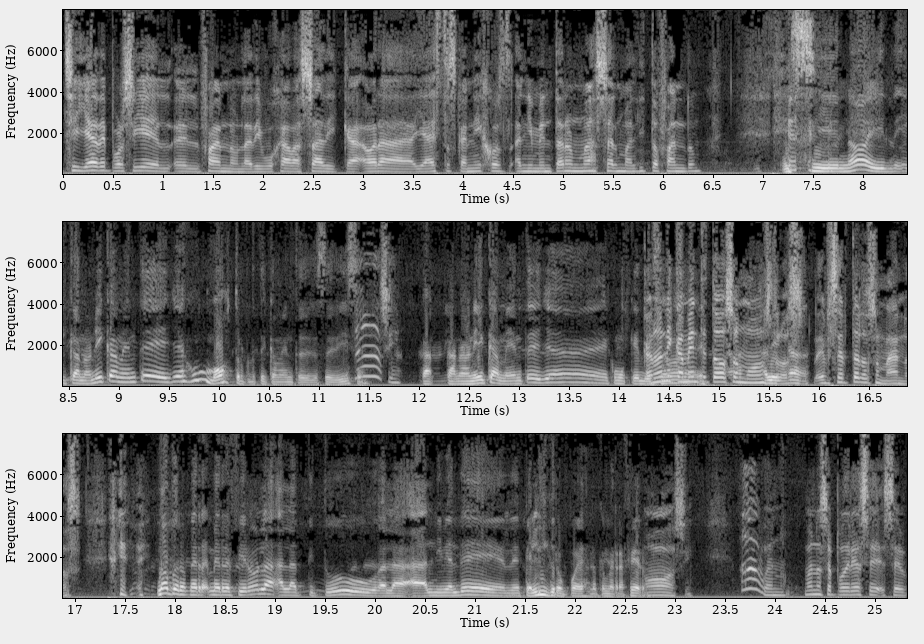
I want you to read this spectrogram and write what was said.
sí, ya de por sí el, el fandom la dibujaba sádica. Ahora ya estos canijos alimentaron más al maldito fandom. Sí, no, y, canónicamente ella es un monstruo prácticamente, se dice. Ah, sí. canónicamente ella como que... Canónicamente todos son monstruos, excepto los humanos. no, pero me, me refiero a la, a la actitud, a la, al nivel de, de, peligro, pues, lo que me refiero. Oh, sí. Ah, bueno, bueno, se podría se, de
